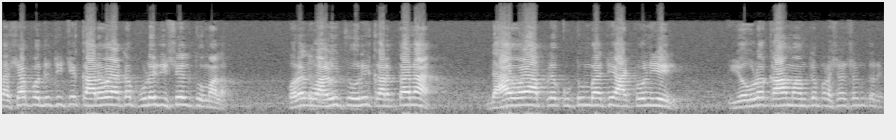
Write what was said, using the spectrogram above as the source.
तशा पद्धतीची कारवाई आता पुढे दिसेल तुम्हाला. परत वाळू चोरी करताना दहा वेळा आपल्या कुटुंबाची आठवण येईल. एवढं काम आमचं प्रशासन करेल.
